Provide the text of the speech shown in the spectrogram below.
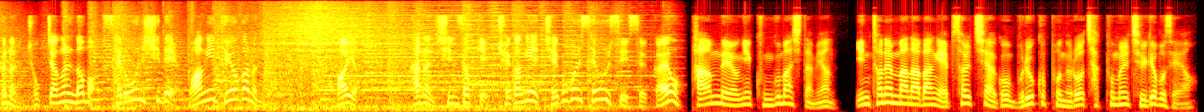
그는 족장을 넘어 새로운 시대의 왕이 되어가는데 과연 가는 신석기 최강의 제국을 세울 수 있을까요? 다음 내용이 궁금하시다면 인터넷 만화방 앱 설치하고 무료 쿠폰으로 작품을 즐겨보세요.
